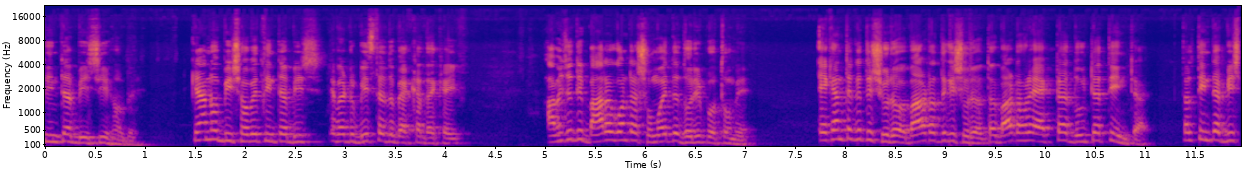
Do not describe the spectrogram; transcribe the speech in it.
তিনটা বিশই হবে। কেন বিশ হবে তিনটা বিশ? এবার একটু বিস্তারিত ব্যাখ্যা দেখাই। আমি যদি বারো ঘণ্টা সময়তে ধরি প্রথমে, এখান থেকে তো শুরু হবে বারোটা থেকে শুরু হবে তাহলে বারোটা হলে একটা, দুইটা, তিনটা। তাহলে তিনটা বিশ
